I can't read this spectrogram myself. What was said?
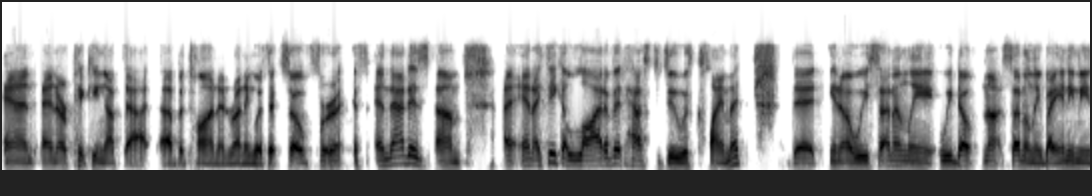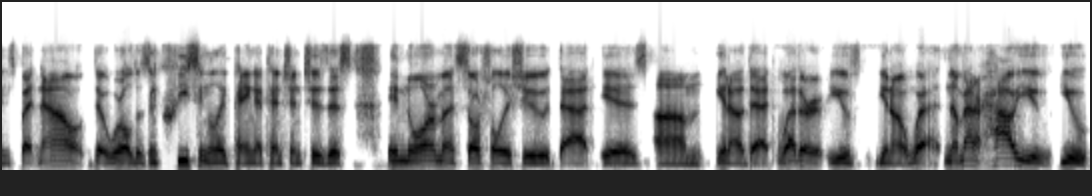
and and are picking up that uh, baton and running with it. So for if and that is um, and I think a lot of it has to do with climate. That you know we suddenly we don't not suddenly by any means, but now the world is increasingly paying attention to this enormous social issue that is um, you know that whether you've you know no matter how how you you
